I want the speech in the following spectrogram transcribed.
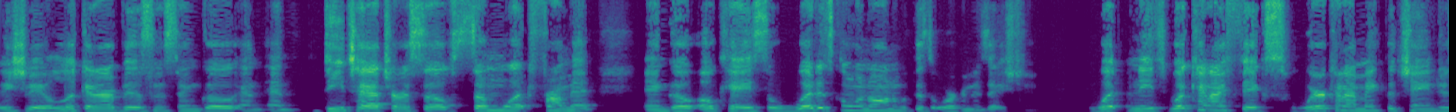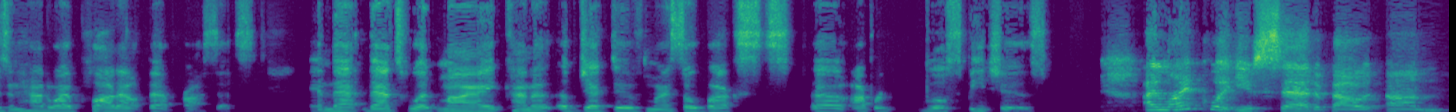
we should be able to look at our business and go and, and detach ourselves somewhat from it and go, okay, so what is going on with this organization? What needs, what can I fix? Where can I make the changes? And how do I plot out that process? And that that's what my kind of objective, my soapbox uh, opera, little speech is. I like what you said about um,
